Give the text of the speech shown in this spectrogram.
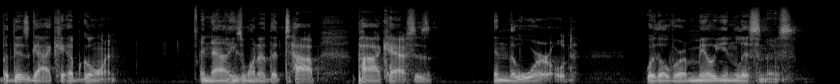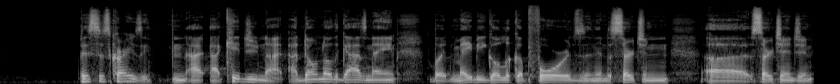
But this guy kept going. And now he's one of the top podcasters in the world with over a million listeners. This is crazy. I, I, kid you not. I don't know the guy's name, but maybe go look up Forbes and in the searching uh, search engine,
